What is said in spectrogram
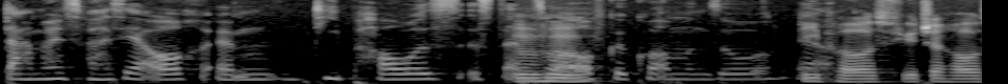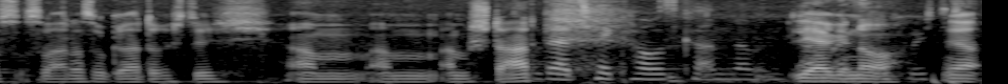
damals war es ja auch ähm, Deep House ist dann mhm. so aufgekommen und so. Deep ja. House, Future House, das war da so gerade richtig am, am, am Start. Oder Tech House kam dann ja, genau. ja.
